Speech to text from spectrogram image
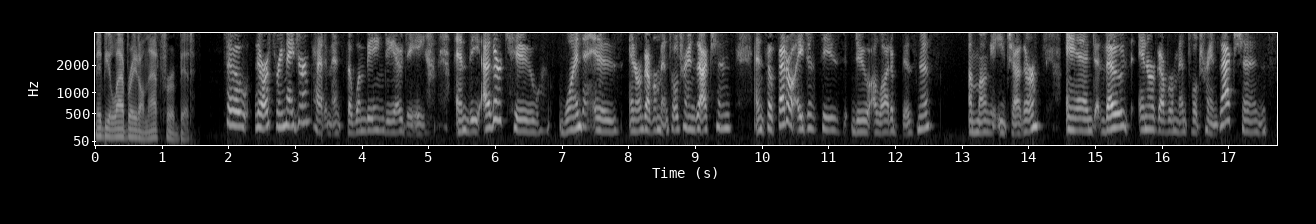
Maybe elaborate on that for a bit. So there are three major impediments, the one being DOD, and the other two, one is intergovernmental transactions. And so federal agencies do a lot of business among each other. And those intergovernmental transactions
